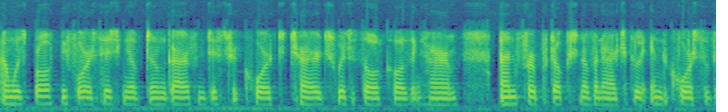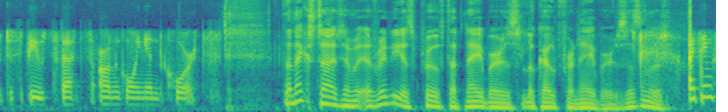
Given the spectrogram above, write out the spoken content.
and was brought before a sitting of Dungarvan District Court charged with assault causing harm and for production of an article in the course of a dispute that's ongoing in the courts. The next item, it really is proof that neighbours look out for neighbours, isn't it? I think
